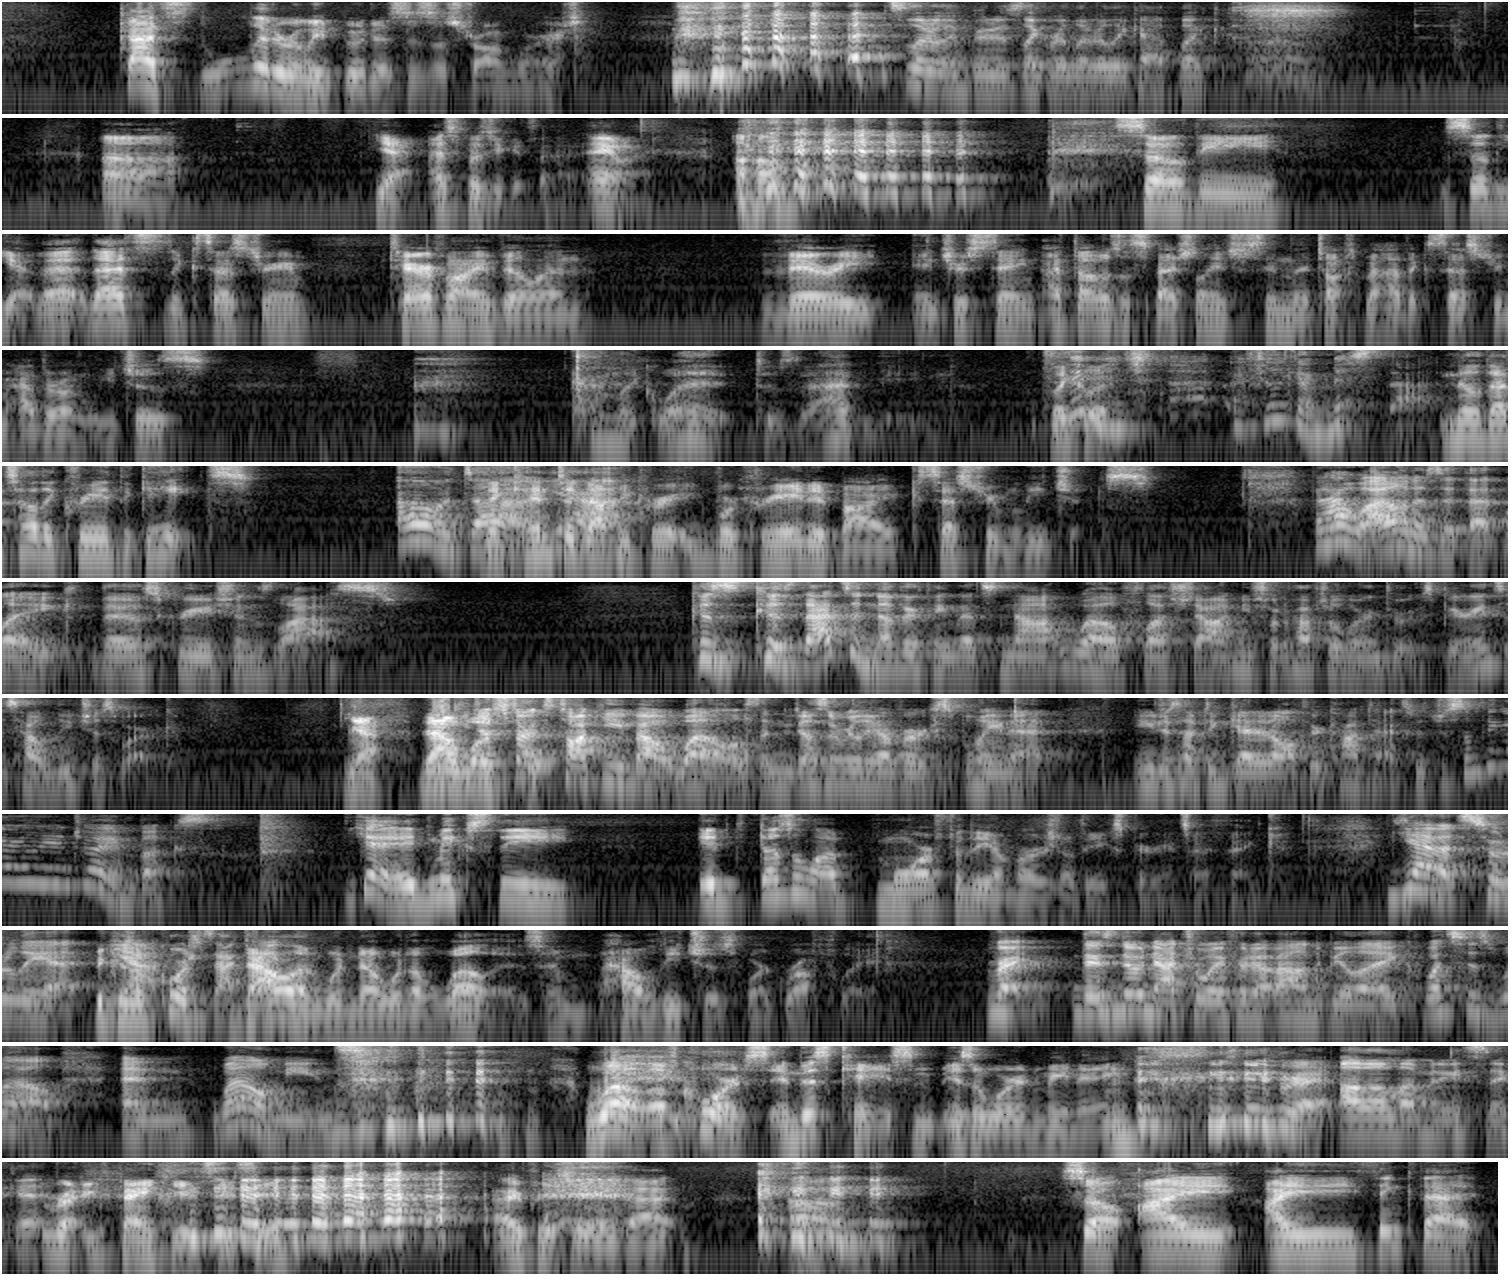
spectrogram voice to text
That's literally Buddhist is a strong word. it's literally Buddhist, like we're literally Catholic. Uh, yeah, I suppose you could say that. Anyway, um, so the, so the, yeah, that that's the Csestriim. Terrifying villain, very interesting. I thought it was especially interesting. They talked about how the Csestriim had their own leeches. And I'm like, what does that mean? Did Like they what- mention that? I feel like I missed that. No, that's how they created the gates. Oh, duh. the Kenta yeah. got be crea- were created by Csestriim leeches. But how wild is it that like those creations last? Because because that's another thing that's not well fleshed out, and you sort of have to learn through experience. Is how leeches work. Yeah, that like, he was just starts cool. talking about wells, and he doesn't really ever explain it. You just have to get it all through context, which is something I really enjoy in books. Yeah, it makes the it does a lot more for the immersion of the experience, I think. Yeah, that's totally it. Because Yeah, of course exactly. Valyn would know what a well is and how leeches work roughly. Right. There's no natural way for Valyn to be like, "What's his well?" And well means Well, of course, in this case is a word meaning. right, a la lemony snicket. Right. Thank you, Cece. I appreciate that. Um, so I I think that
